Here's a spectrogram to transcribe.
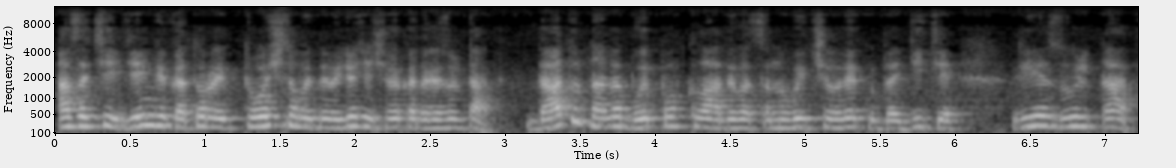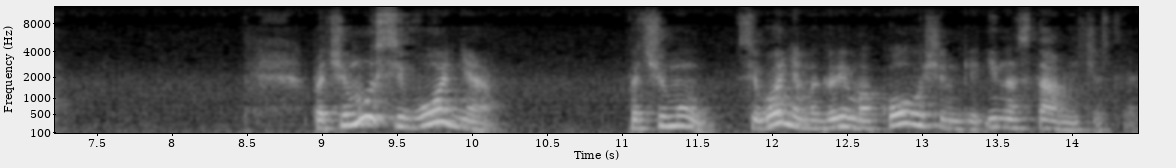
а за те деньги, которые точно вы доведете человека до результата. Да, тут надо будет повкладываться, но вы человеку дадите результат. Почему сегодня, почему сегодня мы говорим о коучинге и наставничестве?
